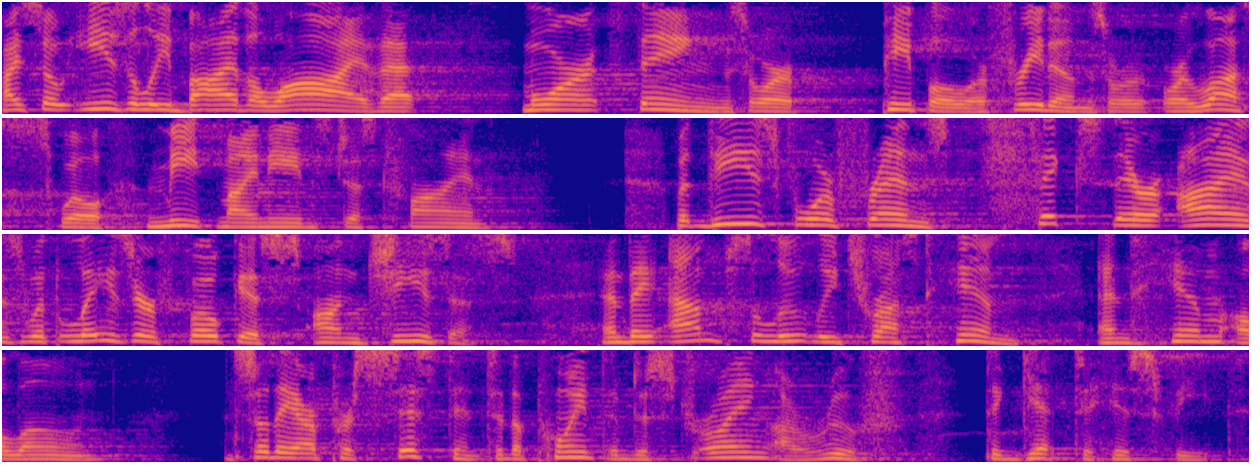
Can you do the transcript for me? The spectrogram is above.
I so easily buy the lie that more things or people or freedoms or, or lusts will meet my needs just fine. But these four friends fix their eyes with laser focus on Jesus, and they absolutely trust Him and Him alone. And so they are persistent to the point of destroying a roof to get to His feet.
